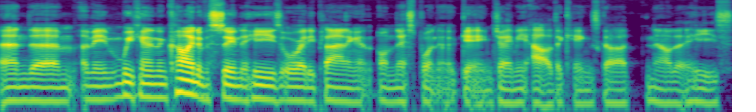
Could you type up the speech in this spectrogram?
And um, I mean, we can kind of assume that he's already planning on this point of getting Jaime out of the King's Guard now that he's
